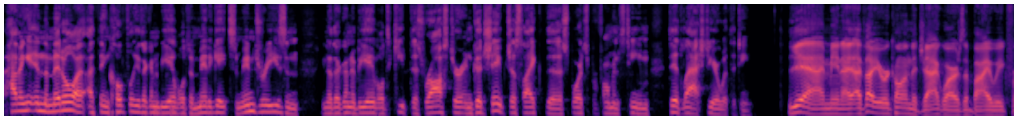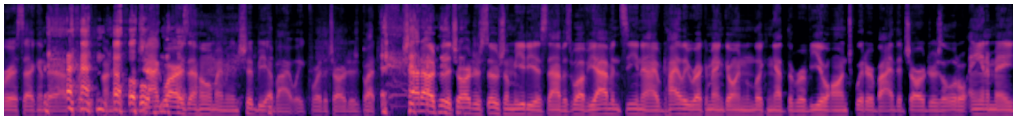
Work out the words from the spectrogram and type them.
having it in the middle, I, I think hopefully they're going to be able to mitigate some injuries, and you know, they're going to be able to keep this roster in good shape, just like the sports performance team did last year with the team. Yeah, I mean, I, I, thought you were calling the Jaguars a bye week for a second there. That's pretty funny. no, Jaguars no. at home, I mean, should be a bye week for the Chargers. But shout out to the Chargers social media staff as well. If you haven't seen it, I would highly recommend going and looking at the reveal on Twitter by the Chargers, a little anime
